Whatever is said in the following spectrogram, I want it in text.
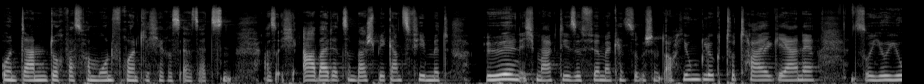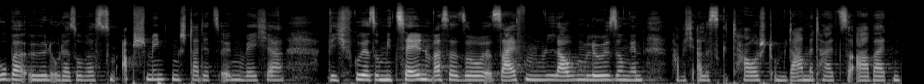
und dann durch was Hormonfreundlicheres ersetzen. Also ich arbeite zum Beispiel ganz viel mit Ölen. Ich mag diese Firma, kennst du bestimmt auch Jungglück total gerne. So Jojobaöl oder sowas zum Abschminken statt jetzt irgendwelcher, wie ich früher so Micellenwasser, so Seifenlaugenlösungen, habe ich alles getauscht, um damit halt zu arbeiten.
